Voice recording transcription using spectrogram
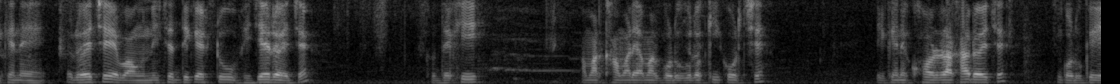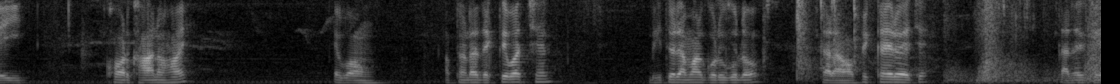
এখানে রয়েছে এবং নিচের দিকে একটু ভিজে রয়েছে। তো দেখি আমার খামারে আমার গরুগুলো কি করছে। এখানে খড় রাখা রয়েছে, গরুকে এই খড় খাওয়ানো হয়। এবং আপনারা দেখতে পাচ্ছেন ভিতরে আমার গরুগুলো, তারা অপেক্ষায় রয়েছে। তাদেরকে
